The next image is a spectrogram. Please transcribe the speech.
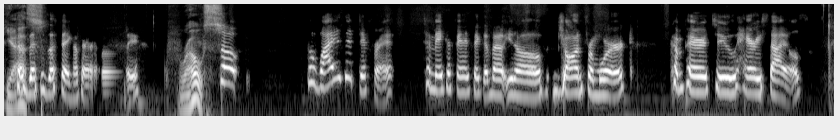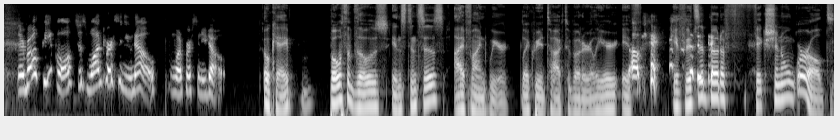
Yes. Because this is a thing apparently. Gross. So, so why is it different to make a fanfic about you know John from work compared to Harry Styles? They're both people, just one person you know, one person you don't. okay, both of those instances I find weird, like we had talked about earlier. If Okay. if it's about a fictional world,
